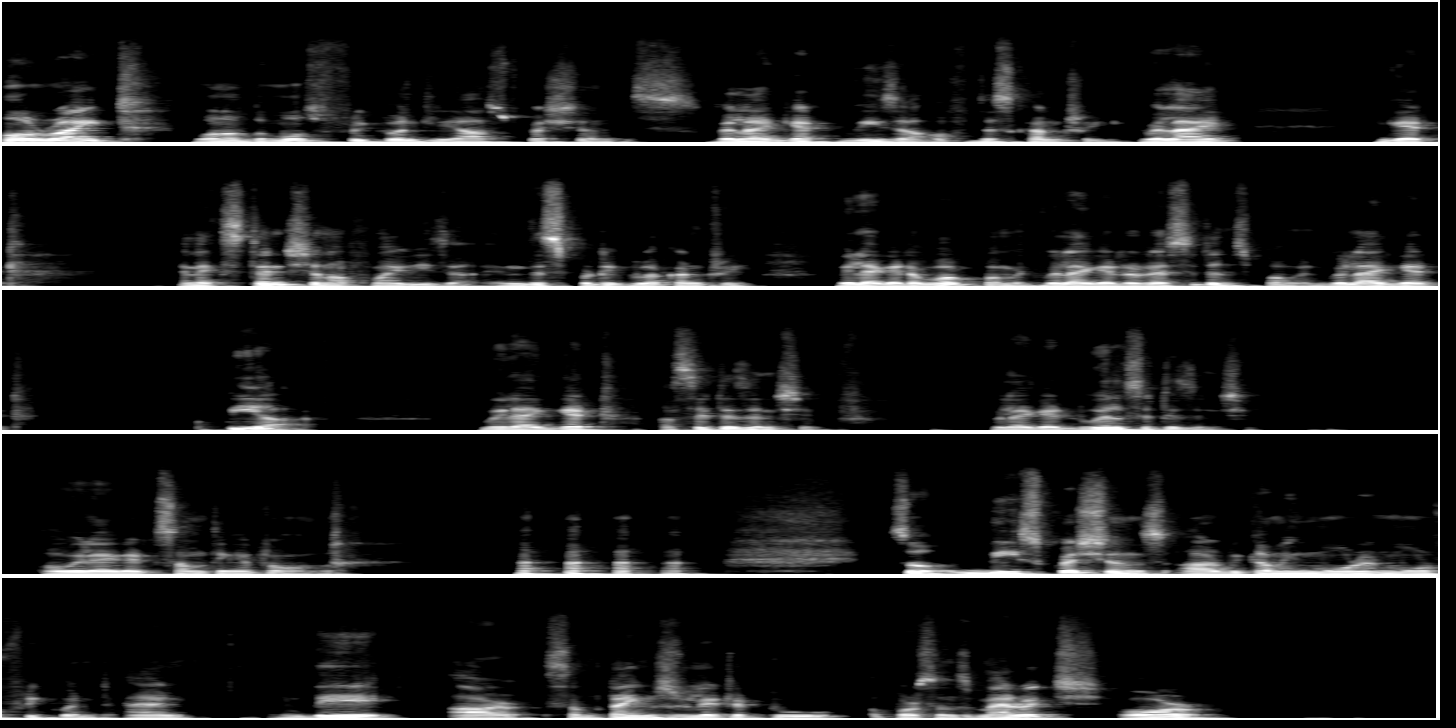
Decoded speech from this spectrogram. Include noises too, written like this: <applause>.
All right. One of the most frequently asked questions Will I get visa of this country? Will I get an extension of my visa in this particular country? Will I get a work permit? Will I get a residence permit? Will I get a PR? Will I get a citizenship? Will I get dual citizenship? Or will I get something at all? <laughs> so these questions are becoming more and more frequent and they are sometimes related to a person's marriage or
